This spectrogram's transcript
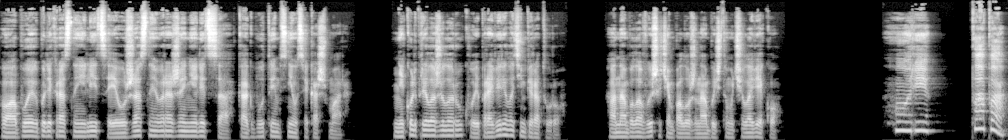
У обоих были красные лица и ужасные выражения лица, как будто им снился кошмар. Николь приложила руку и проверила температуру. Она была выше, чем положено обычному человеку. «Ори... Папа!»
